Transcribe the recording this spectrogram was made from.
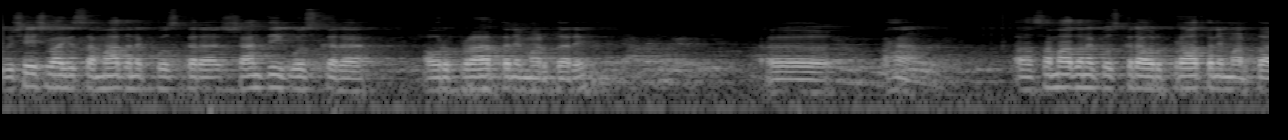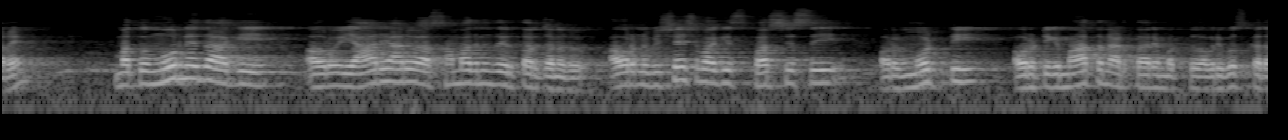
ವಿಶೇಷವಾಗಿ ಸಮಾಧಾನಕ್ಕೋಸ್ಕರ, ಶಾಂತಿಗೋಸ್ಕರ ಅವರು ಪ್ರಾರ್ಥನೆ ಮಾಡ್ತಾರೆ. ಹಾಂ ಸಮಾಧಾನಕ್ಕೋಸ್ಕರ ಅವರು ಪ್ರಾರ್ಥನೆ ಮಾಡ್ತಾರೆ. ಮತ್ತು ಮೂರನೇದಾಗಿ ಅವರು ಯಾರ್ಯಾರು ಅಸಮಾಧಾನದಿಂದ ಇರ್ತಾರೆ ಜನರು ಅವರನ್ನು ವಿಶೇಷವಾಗಿ ಸ್ಪರ್ಶಿಸಿ ಅವ್ರಿಗೆ ಮುಟ್ಟಿ ಅವರೊಟ್ಟಿಗೆ ಮಾತನಾಡ್ತಾರೆ ಮತ್ತು ಅವರಿಗೋಸ್ಕರ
